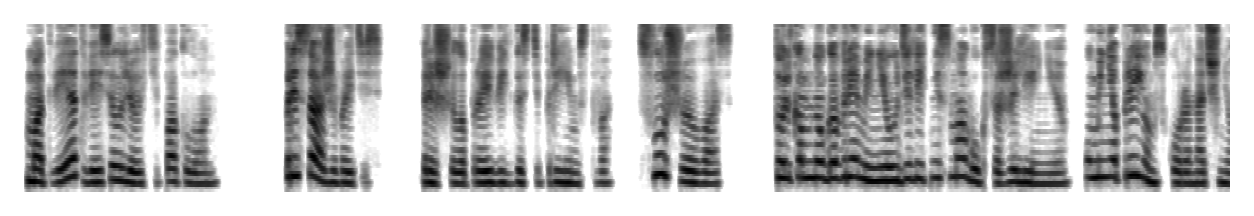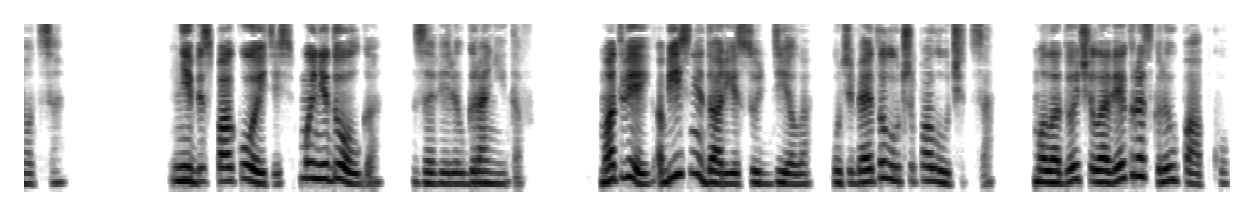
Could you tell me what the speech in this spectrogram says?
Матвей отвесил легкий поклон. «Присаживайтесь», – решила проявить гостеприимство. «Слушаю вас. Только много времени уделить не смогу, к сожалению. У меня прием скоро начнется». «Не беспокойтесь, мы недолго», – заверил Гранитов. «Матвей, объясни Дарье суть дела. У тебя это лучше получится». Молодой человек раскрыл папку,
